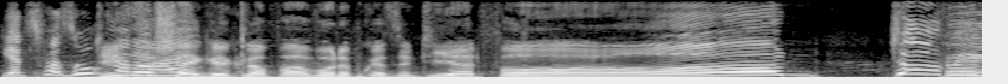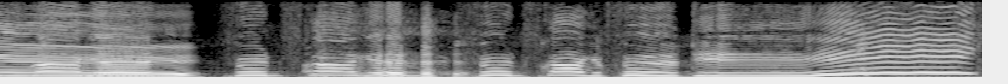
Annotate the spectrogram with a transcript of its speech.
jetzt versuchen wir Dieser mal. Schenkelklopfer wurde präsentiert von Tobi! Fünf Fragen, fünf Fragen, fünf Fragen für dich.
